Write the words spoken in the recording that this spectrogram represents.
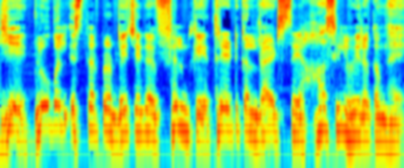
ये ग्लोबल स्तर पर बेचे गए फ़िल्म के थिएटिकल राइट्स से हासिल हुई रकम है।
